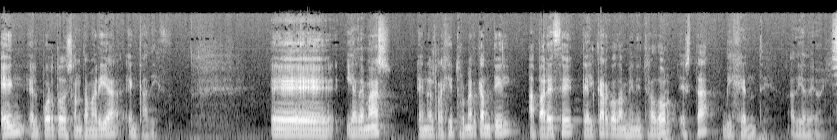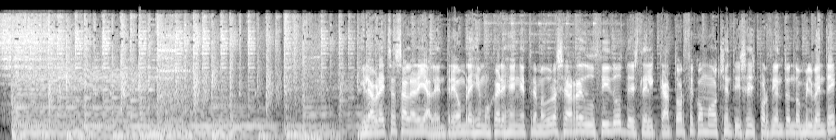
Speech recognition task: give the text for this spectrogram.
en el puerto de Santa María, en Cádiz. Eh, y además en el registro mercantil aparece que el cargo de administrador está vigente a día de hoy. Y la brecha salarial entre hombres y mujeres en Extremadura se ha reducido desde el 14,86% en 2020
